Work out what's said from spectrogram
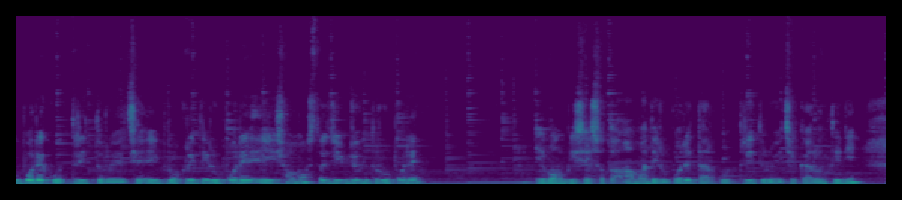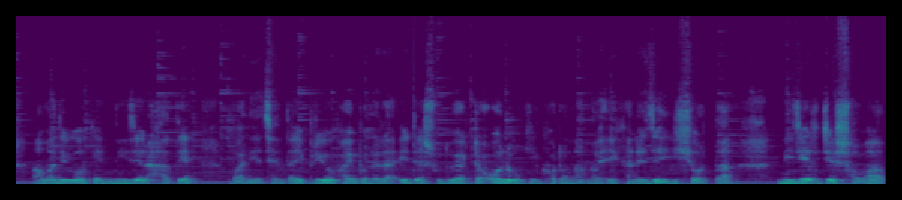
উপরে কর্তৃত্ব রয়েছে, এই প্রকৃতির উপরে, এই সমস্ত জীবজন্তুর উপরে এবং বিশেষত আমাদের উপরে তার কর্তৃত্ব রয়েছে, কারণ তিনি আমাদিগকে নিজের হাতে বানিয়েছেন। তাই প্রিয় ভাই বোনেরা এটা শুধু একটা অলৌকিক ঘটনা নয়, এখানে যে ঈশ্বর তার নিজের যে স্বভাব,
